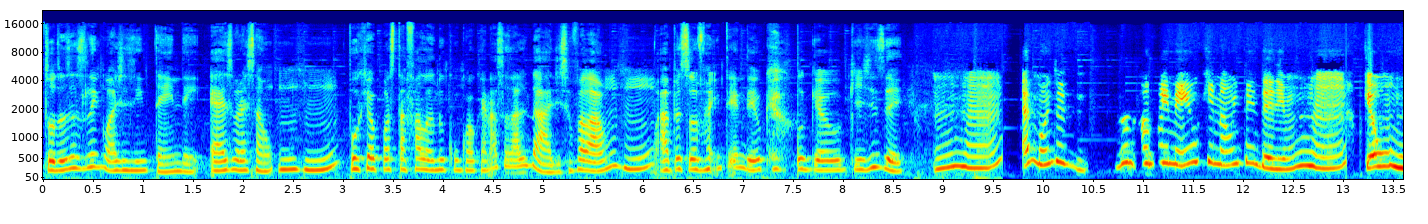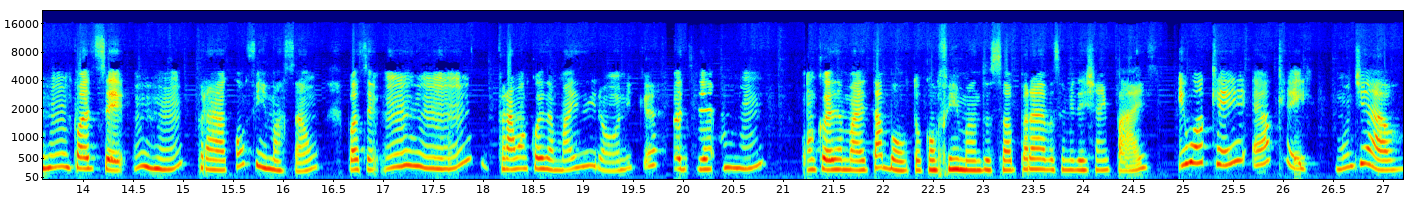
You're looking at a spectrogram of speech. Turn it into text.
todas as linguagens entendem é a expressão uhum, porque eu posso estar falando com qualquer nacionalidade. Se eu falar uhum, a pessoa vai entender o que eu, o que eu quis dizer. Uhum. É muito não, não, tem nem o que não entender de uhum. Porque o uhum pode ser uhum para confirmação, pode ser uhum para uma coisa mais irônica, pode ser uhum uma coisa mais tá bom, tô confirmando só para você me deixar em paz. E o ok é ok, mundial.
